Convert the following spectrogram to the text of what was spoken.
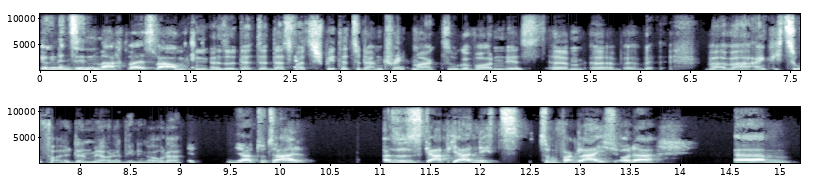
irgendeinen Sinn macht, weil es war auch Also das, was später zu deinem Trademark so geworden ist, ähm, äh, war, war eigentlich Zufall, dann mehr oder weniger, oder? Ja, total. Also es gab ja nichts zum Vergleich oder ähm,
